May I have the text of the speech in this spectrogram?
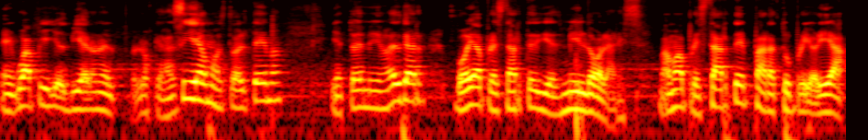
En Guapi ellos vieron el, lo que hacíamos, todo el tema. Y entonces me dijo, Edgar, voy a prestarte 10 mil dólares. Vamos a prestarte para tu prioridad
